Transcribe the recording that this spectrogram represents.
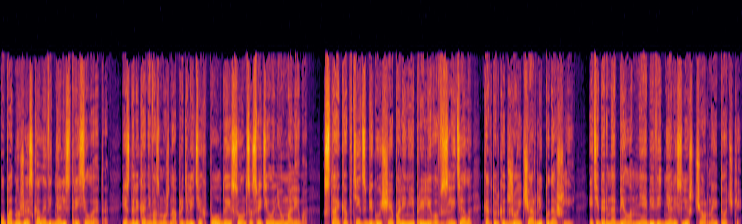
У подножия скалы виднелись три силуэта. Издалека невозможно определить их пол, да и солнце светило неумолимо. Стайка птиц, бегущая по линии прилива, взлетела, как только Джо и Чарли подошли, и теперь на белом небе виднелись лишь черные точки.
